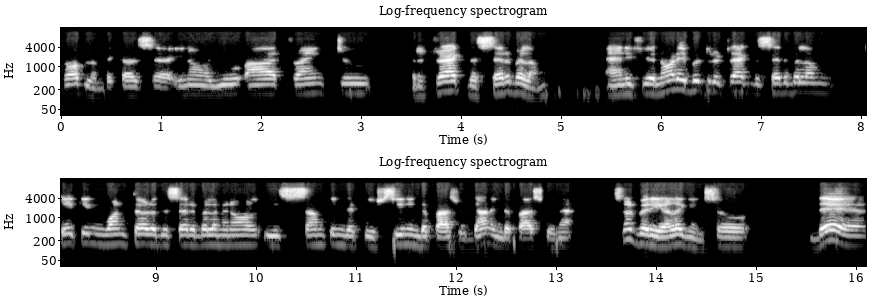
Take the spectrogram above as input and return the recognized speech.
problem because, uh, you know, you are trying to retract the cerebellum. And if you're not able to retract the cerebellum, taking one third of the cerebellum and all is something that we've seen in the past, we've done in the past. It's not very elegant. So there,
